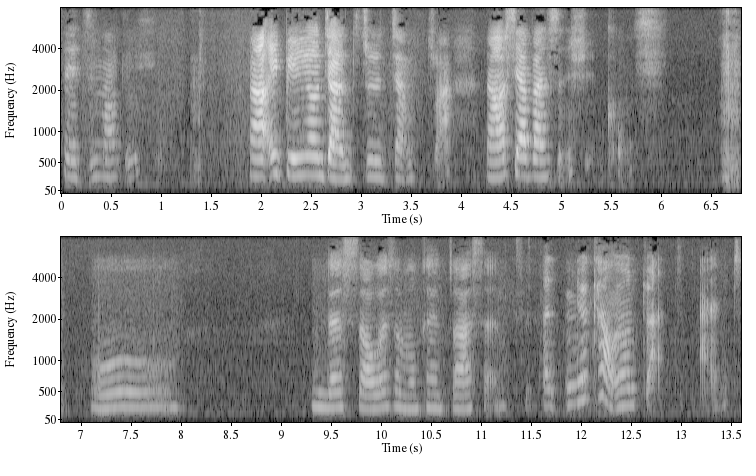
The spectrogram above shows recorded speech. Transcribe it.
那只猫就说，然后一边用脚就是这样抓，然后下半身悬空。哦，你的手为什么可以抓绳子？你就看我用爪子扳着，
